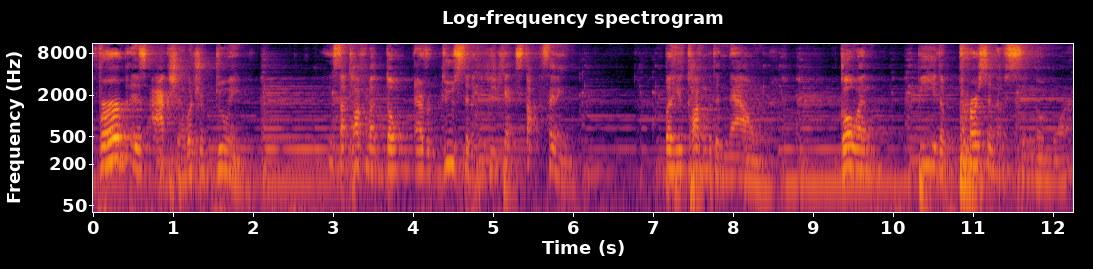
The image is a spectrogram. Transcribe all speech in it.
Verb is action, what you're doing. He's not talking about don't ever do sinning because you can't stop sinning. But he's talking about the noun. Go and be the person of sin no more.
